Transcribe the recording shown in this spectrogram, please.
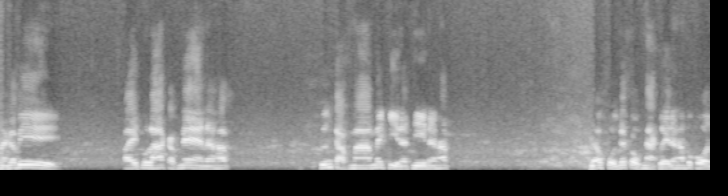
นายกระบี้ไปธุระกับแม่นะครับเพิ่งกลับมาไม่กี่นาทีนะครับ แล้วฝนก็ตกหนักเลยนะครับทุกคน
